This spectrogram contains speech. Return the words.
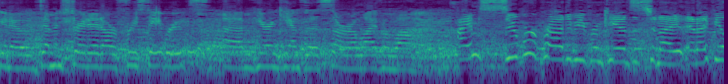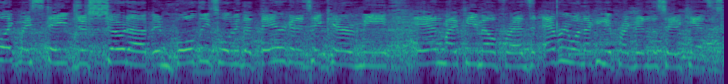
you know, demonstrated our free state roots um, here in Kansas are alive and well. I'm super proud to be from Kansas tonight, and I feel like my state just showed up and boldly told me that they are going to take care of me and my female friends and everyone that can get pregnant in the state of Kansas.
